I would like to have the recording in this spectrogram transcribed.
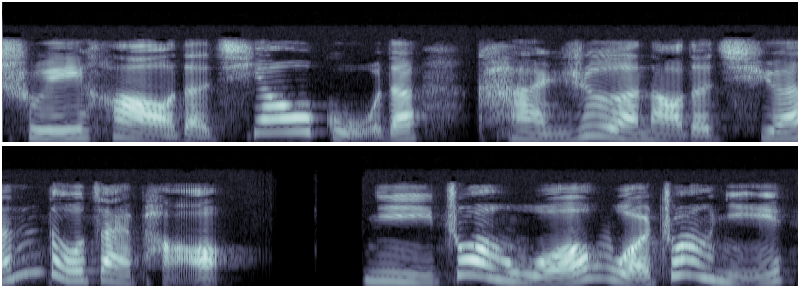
吹号的、敲鼓的、看热闹的，全都在跑，你撞我，我撞你，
